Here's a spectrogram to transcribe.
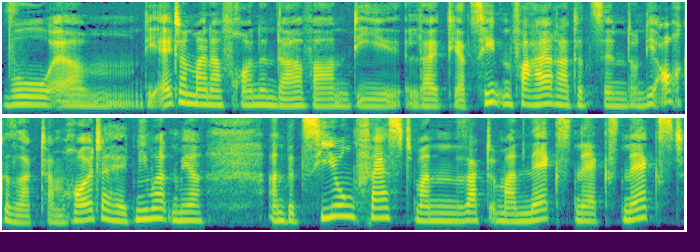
wo ähm, die Eltern meiner Freundin da waren, die seit Jahrzehnten verheiratet sind und die auch gesagt haben, heute hält niemand mehr an Beziehung fest. Man sagt immer next, next, next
